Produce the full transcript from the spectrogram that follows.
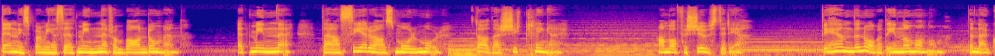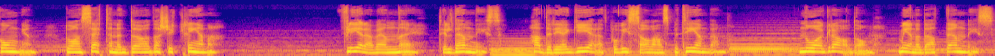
Dennis bar med sig ett minne från barndomen. Ett minne där han ser hur hans mormor dödar kycklingar. Han var förtjust i det. Det hände något inom honom den där gången då han sett henne döda kycklingarna. Flera vänner till Dennis hade reagerat på vissa av hans beteenden. Några av dem menade att Dennis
